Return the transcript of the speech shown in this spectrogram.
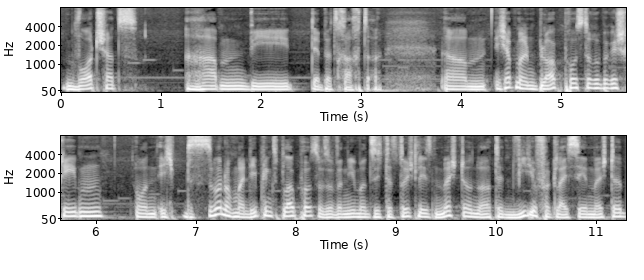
Wortschatz haben wie der Betrachter. Ähm, ich habe mal einen Blogpost darüber geschrieben und ich, das ist immer noch mein Lieblingsblogpost, also wenn jemand sich das durchlesen möchte und auch den Videovergleich sehen möchte,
